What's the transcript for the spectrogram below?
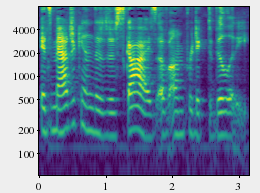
It's magic in the disguise of unpredictability.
